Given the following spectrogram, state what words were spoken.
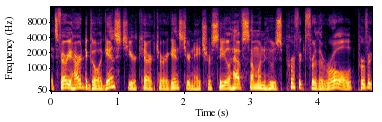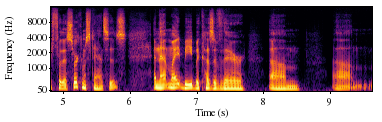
it's very hard to go against your character, against your nature. So you'll have someone who's perfect for the role, perfect for the circumstances, and that might be because of their um, um,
